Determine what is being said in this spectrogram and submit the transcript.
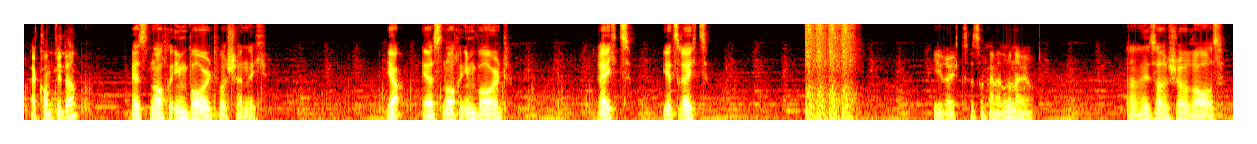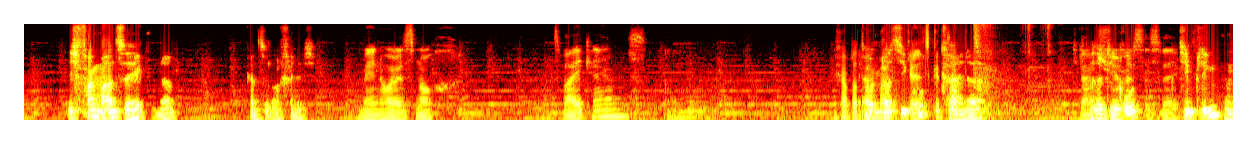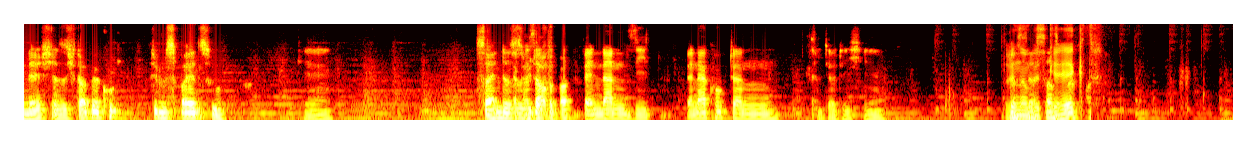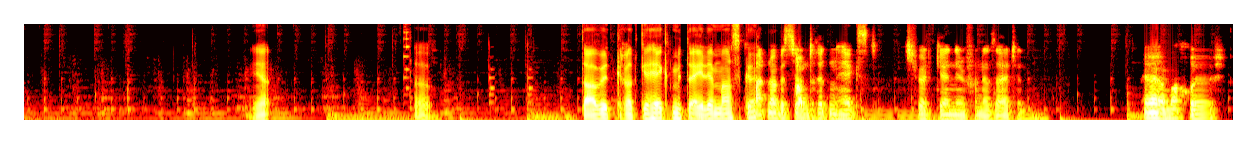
Er kommt wieder. Er ist noch im Vault wahrscheinlich. Ja, er ist noch im Vault. Rechts. Jetzt rechts. Hier rechts, ist doch keiner drin hier. Dann ist er schon raus. Ich fange mal an zu hacken, ne? Ganz unauffällig. Mainholz noch zwei Cams. Ich habe da Ja, die Geld keiner. Also die. Die blinken nicht. Also ich glaube, er guckt dem Spy zu. Okay. Sein, dass Ja, es wieder auf, verbuggt. wenn dann sieht, wenn er guckt, dann sieht er dich hier. Drinnen wird gehackt. Ja. Da, da wird gerade gehackt mit der Alien-Maske. Warte mal, bis du am dritten hackst. Ich würde gerne den von der Seite. nehmen. Ja, mach ruhig.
